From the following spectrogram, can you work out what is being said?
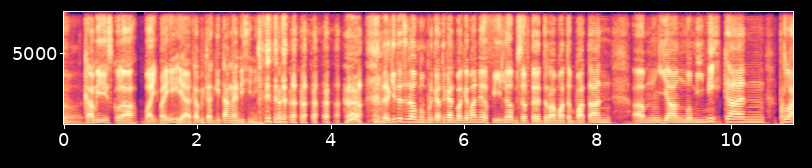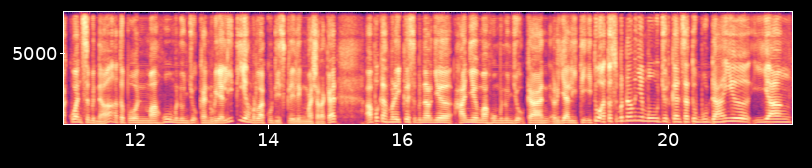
kami sekolah baik-baik. Ya, kami kaki tangan di sini. dan kita sedang memperkatakan bagaimana filem serta drama tempatan um, yang memimikkan perlakuan sebenar ataupun mahu menunjukkan realiti yang berlaku di sekeliling masyarakat. Apakah mereka sebenarnya hanya mahu menunjukkan realiti itu atau sebenarnya mewujudkan satu budaya yang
